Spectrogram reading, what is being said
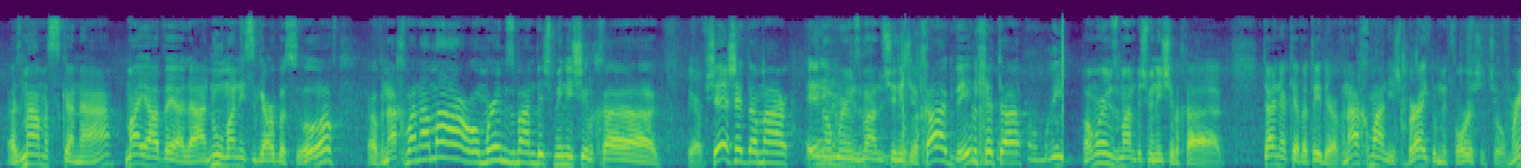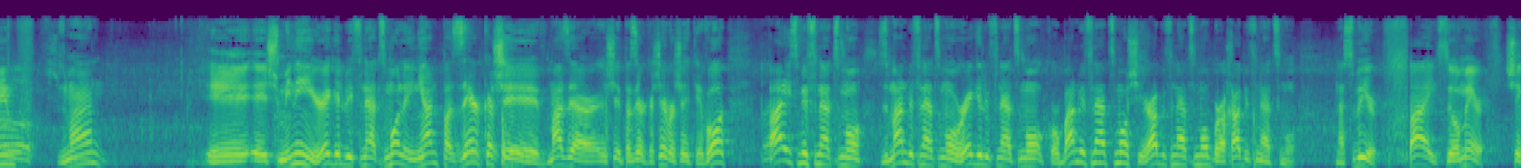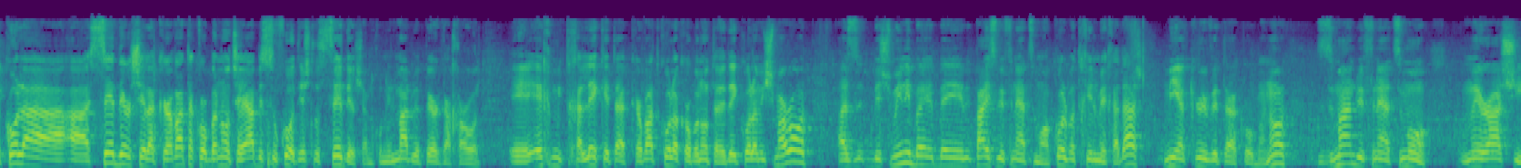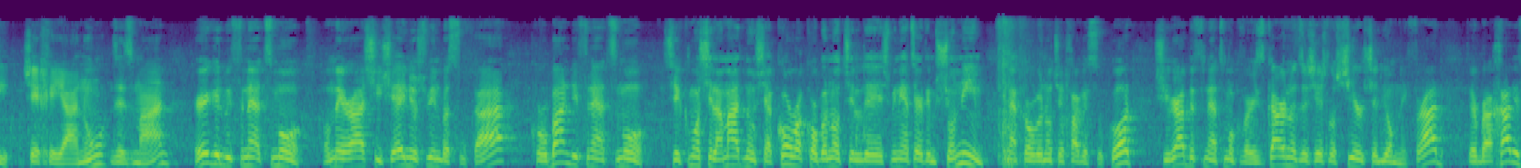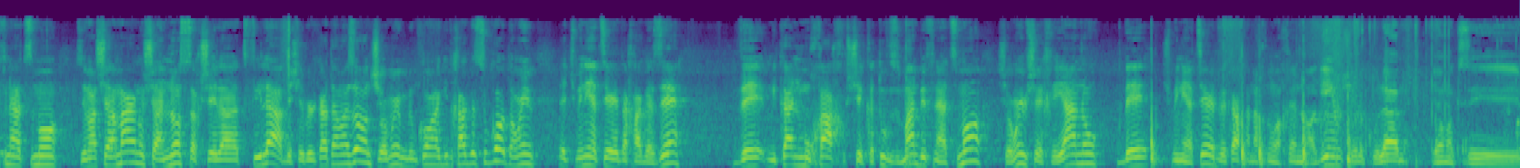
אז מה המסקנה? מה יהווה עלה? נו, מה נסגר בסוף? רב נחמן אמר, אומרים זמן בשמיני של חג. ורב ששת אמר, אין אומרים זמן בשמיני של חג, והלכתה, אומרים. אומרים זמן בשמיני של חג. תניא כבתי דרב נחמן, יש ברייתו מפורשת שאומרים זמן אה, אה, שמיני, רגל בפני עצמו לעניין פזר קשב. מה זה פזר קשב? ראשי תיבות. פייס בפני עצמו, זמן בפני עצמו, רגל בפני עצמו, קורבן בפני עצמו, שירה בפני עצמו, ברכה בפני עצמו. נסביר. פייס זה אומר שכל הסדר של הקרבת הקורבנות שהיה בסוכות, יש לו סדר שאנחנו נלמד בפרק האחרון, אה, איך מתחלקת הקרבת כל הקורבנות על ידי כל המשמרות, אז בשמיני פייס בפני עצמו, הכל מתחיל מחדש, מי יקריב את הקורבנות, זמן בפני עצמו, אומר רש"י שהחיינו, זה זמן, רגל בפני עצמו, אומר רש"י שאין יושבים בסוכה, קורבן בפני עצמו, שכמו שלמדנו שהקור הקורבנות של אה, שמיני עצרת הם שונים מהקורבנות של חג הסוכות, שירה בפני עצמו, כבר הזכרנו את זה שיש לו שיר של יום נפרד, וברכה בפני עצמו זה מה שאמרנו שהנוסח של התפילה ושל ברכת המזון, שאומרים במקום להגיד חג הסוכות, אומרים את שמיני עצרת החג הזה, ומכאן מוכח שכתוב זמן בפני עצמו, שאומרים שהחיינו בשמיני עצרת, וכך אנחנו אכן נוהגים, שלכולם יום מקסים.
